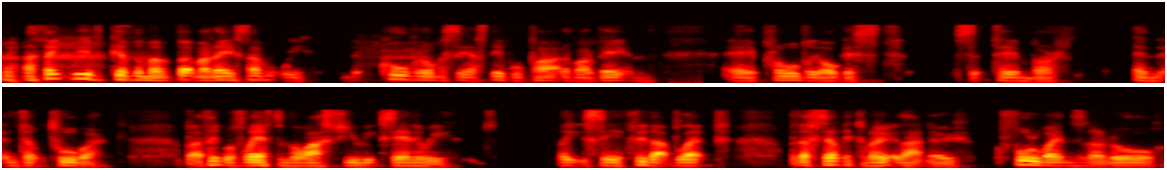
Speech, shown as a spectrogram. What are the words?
I think we've given them a bit of a rest, haven't we? Cove are obviously a staple part of our betting, uh, probably August, September, and into October. But I think we've left them the last few weeks anyway, like you say, through that blip. But they've certainly come out of that now. Four wins in a row.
